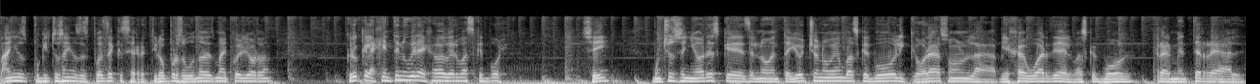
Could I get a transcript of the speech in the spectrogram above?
años, poquitos años después de que se retiró por segunda vez Michael Jordan, creo que la gente no hubiera dejado de ver básquetbol. ¿Sí? Muchos señores que desde el 98 no ven básquetbol y que ahora son la vieja guardia del básquetbol realmente real,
